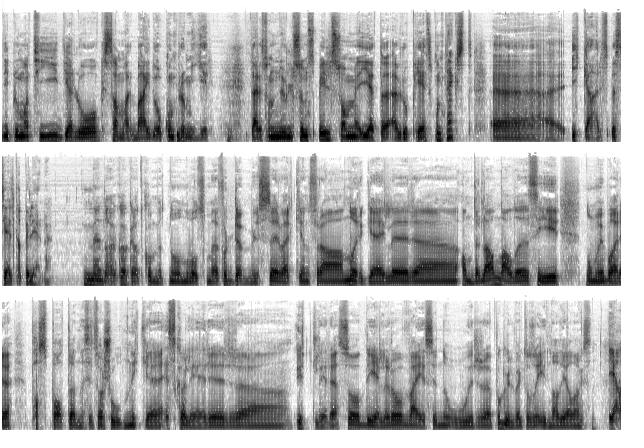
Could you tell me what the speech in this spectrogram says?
diplomati, dialog, samarbeid og kompromisser. Det er et sånn nullsumspill som i et europeisk kontekst eh, ikke er spesielt appellerende. Men det har ikke akkurat kommet noen voldsomme fordømmelser verken fra Norge eller eh, andre land. Alle sier nå må vi bare passe på at denne situasjonen ikke eskalerer eh, ytterligere. Så det gjelder å veie sine ord på gullvekt også innad i alliansen? Ja,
